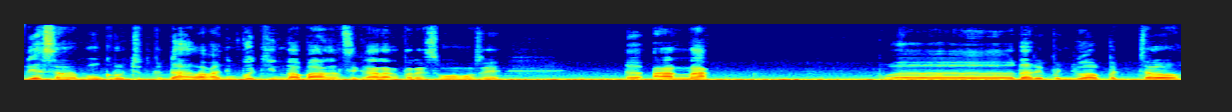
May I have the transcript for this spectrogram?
dia sangat mengkerucut ke dalam. Anjing gue cinta banget sih karakternya semua maksudnya uh, anak uh, dari penjual pecel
